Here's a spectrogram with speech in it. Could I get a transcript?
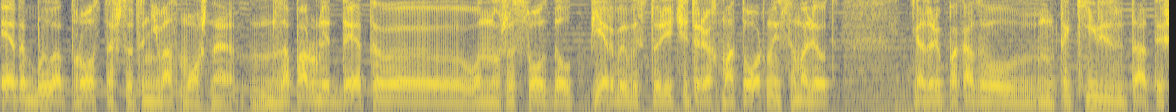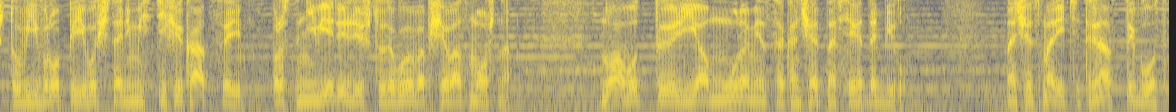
Это было просто что-то невозможное. За пару лет до этого он уже создал первый в истории четырехмоторный самолет, который показывал ну, такие результаты, что в Европе его считали мистификацией. Просто не верили, что такое вообще возможно. Ну а вот Илья Муромец окончательно всех добил. Значит, смотрите, 13 год.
